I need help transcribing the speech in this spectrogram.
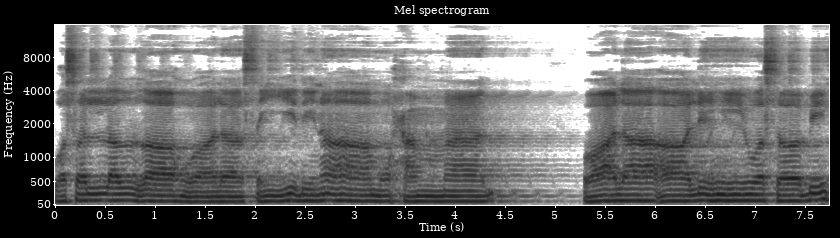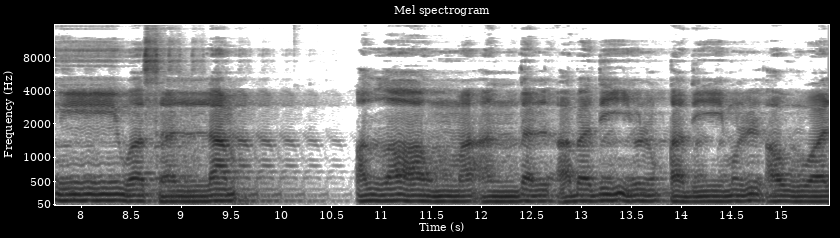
وصلى الله على سيدنا محمد وعلى آله وصحبه وسلم اللهم أنت الأبدي القديم الأول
